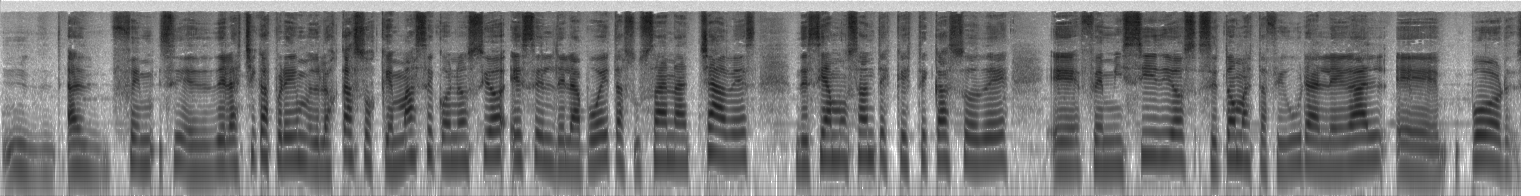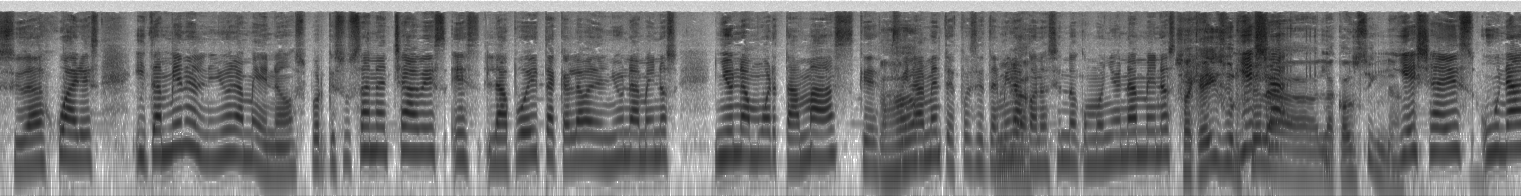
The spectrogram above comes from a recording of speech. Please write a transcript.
de las chicas, de los casos que más se conoció es el de la poeta Susana Chávez. Decíamos antes que este caso de eh, femicidios se toma esta figura legal eh, por Ciudad Juárez y también el Ni Una Menos, porque Susana Chávez es la poeta que hablaba del Ni Una Menos, Ni Una Muerta Más, que Ajá. finalmente después se termina Mirá. conociendo como Ni Una Menos. O sea que ahí Y surgió ella- la, la consigna. y ella es una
